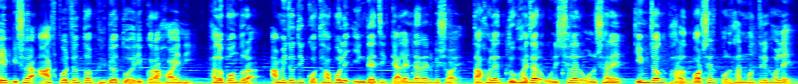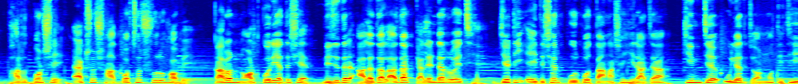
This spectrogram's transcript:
এই বিষয়ে আজ পর্যন্ত ভিডিও তৈরি করা হয়নি। হ্যালো বন্ধুরা, আমি যদি কথা বলি ইংরেজি ক্যালেন্ডারের বিষয়, তাহলে দু হাজার উনিশ সালের অনুসারে কিম জং ভারতবর্ষের প্রধানমন্ত্রী হলে ভারতবর্ষে একশো সাত বছর শুরু হবে। কারণ নর্থ কোরিয়া দেশের নিজেদের আলাদা আলাদা ক্যালেন্ডার রয়েছে, যেটি এই দেশের পূর্ব তানাশাহী রাজা কিম জে উলের জন্মতিথি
